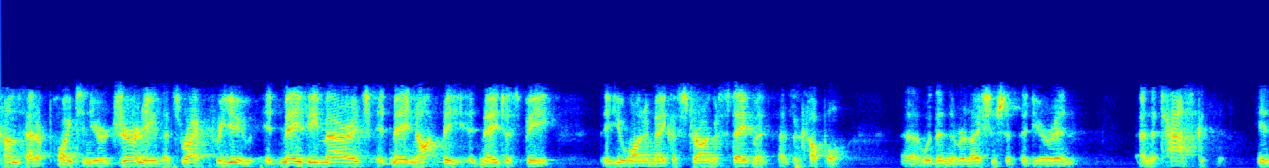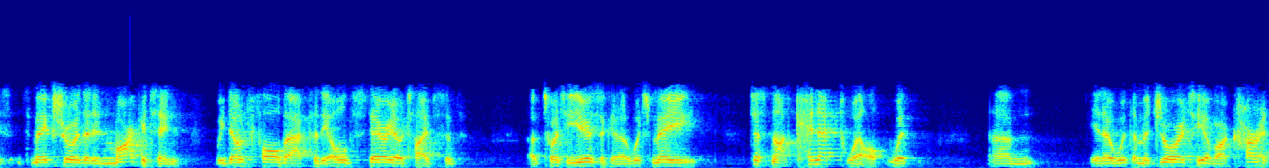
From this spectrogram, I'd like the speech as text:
comes at a point in your journey that's right for you. It may be marriage it may not be. It may just be that you want to make a stronger statement as a couple uh, within the relationship that you're in. And the task is to make sure that in marketing, we don't fall back to the old stereotypes of, of 20 years ago, which may just not connect well with um, you know, with the majority of our current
